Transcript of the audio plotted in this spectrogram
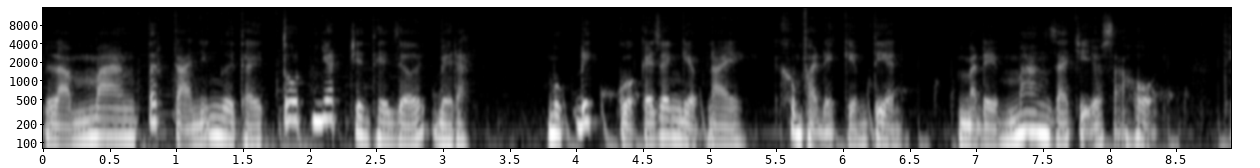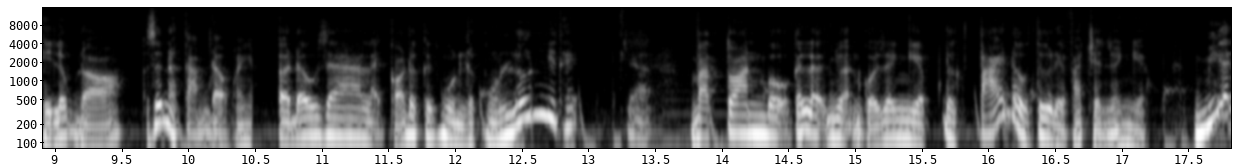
là mang tất cả những người thầy tốt nhất trên thế giới về đây. Mục đích của cái doanh nghiệp này không phải để kiếm tiền mà để mang giá trị cho xã hội. Thì lúc đó rất là cảm động anh ở đâu ra lại có được cái nguồn lực nguồn lớn như thế? Yeah. Dạ. và toàn bộ cái lợi nhuận của doanh nghiệp được tái đầu tư để phát triển doanh nghiệp. Miễn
